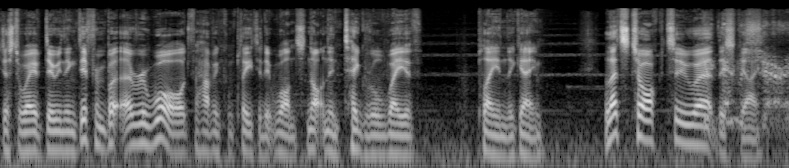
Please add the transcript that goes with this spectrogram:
just a way of doing things different, but a reward for having completed it once, not an integral way of playing the game. Let's talk to uh, this guy.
